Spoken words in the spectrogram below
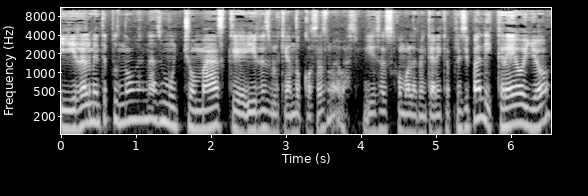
y realmente pues no ganas mucho más que ir desbloqueando cosas nuevas y esa es como la mecánica principal y creo yo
